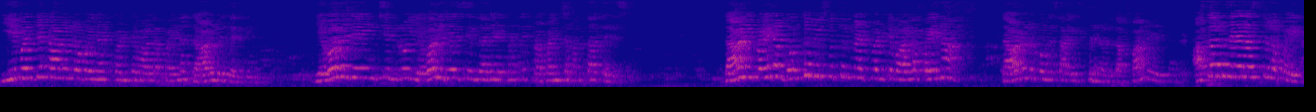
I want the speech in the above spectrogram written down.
ఈ మధ్య కాలంలో పోయినటువంటి వాళ్ళపైన దాడులు జరిగింది ఎవరు జయించిండ్రు ఎవరు చేసిండ్రు అనేటువంటి ప్రపంచమంతా తెలుసు. దానిపైన గొంతు విప్పుతున్నటువంటి వాళ్ళపైన దాడులు కొనసాగిస్తున్నారు తప్ప అసలు నేరస్తుల పైన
